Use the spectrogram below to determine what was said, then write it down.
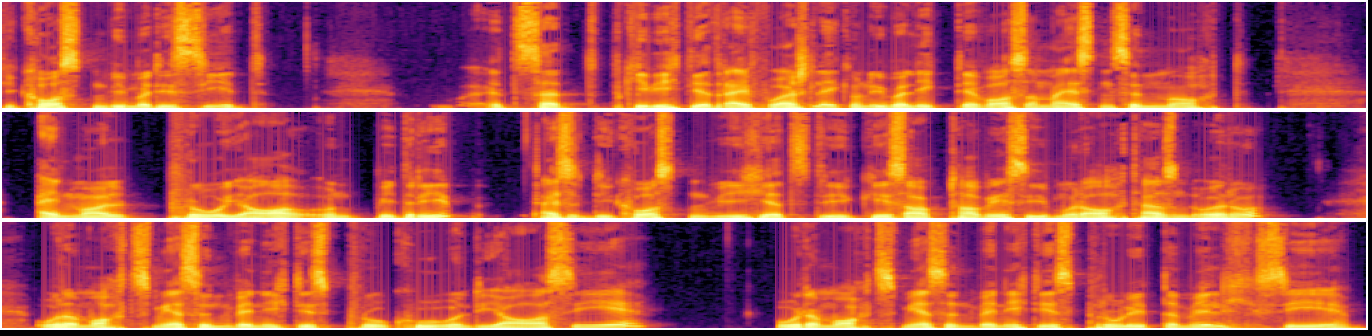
die Kosten, wie man das sieht, jetzt halt, gebe ich dir drei Vorschläge und überleg dir, was am meisten Sinn macht. Einmal pro Jahr und Betrieb, also die Kosten, wie ich jetzt gesagt habe, 7.000 oder 8.000 Euro. Oder macht es mehr Sinn, wenn ich das pro Kuh und Jahr sehe? Oder macht es mehr Sinn, wenn ich das pro Liter Milch sehe?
